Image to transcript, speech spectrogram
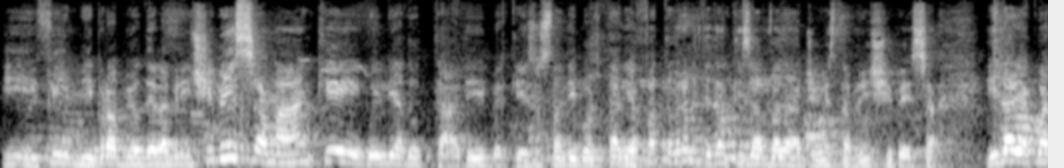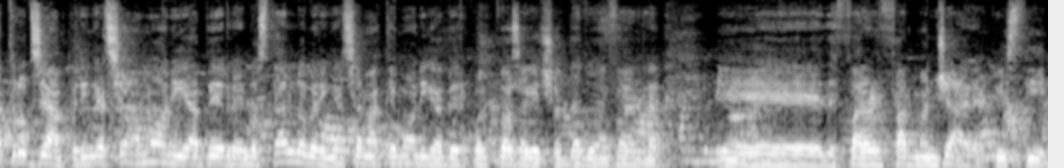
i figli proprio della principessa, ma anche quelli adottati, perché sono stati portati, ha fatto veramente tanti salvataggi questa principessa. Italia a quattro zampe, ringraziamo Monica per lo stallo, ma ringraziamo anche Monica per qualcosa che ci ha dato da far, eh, da far, far mangiare a questi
